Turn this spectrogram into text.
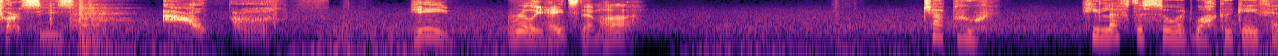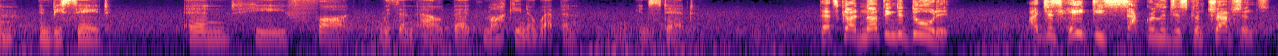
Curses! Ow! Ugh. He really hates them, huh? Chappu. He left the sword Wakka gave him in Besaid. And he fought with an Al Bhed Machina weapon instead. That's got nothing to do with it. I just hate these sacrilegious contraptions.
